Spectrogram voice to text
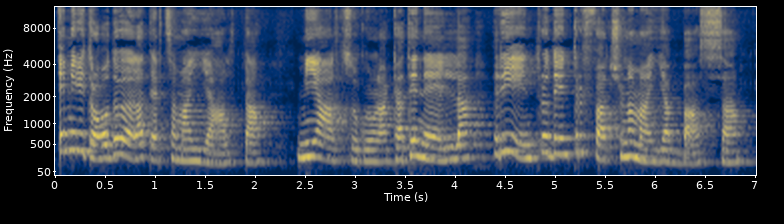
e mi ritrovo dove ho la terza maglia alta. Mi alzo con una catenella rientro dentro e faccio una maglia bassa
